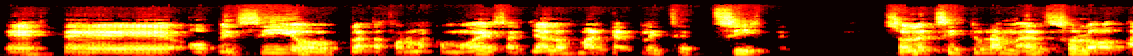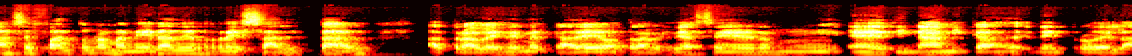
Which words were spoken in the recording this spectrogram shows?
este, OpenSea o plataformas como esas. Ya los marketplaces existen. Solo existe una, solo hace falta una manera de resaltar a través de mercadeo, a través de hacer mm, eh, dinámicas dentro de la,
